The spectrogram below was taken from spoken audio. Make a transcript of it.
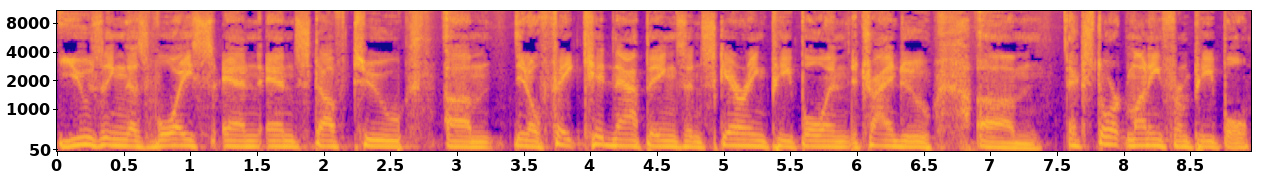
using this voice and and stuff to um, you know fake kidnappings and scaring people and trying to um, extort money from people.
